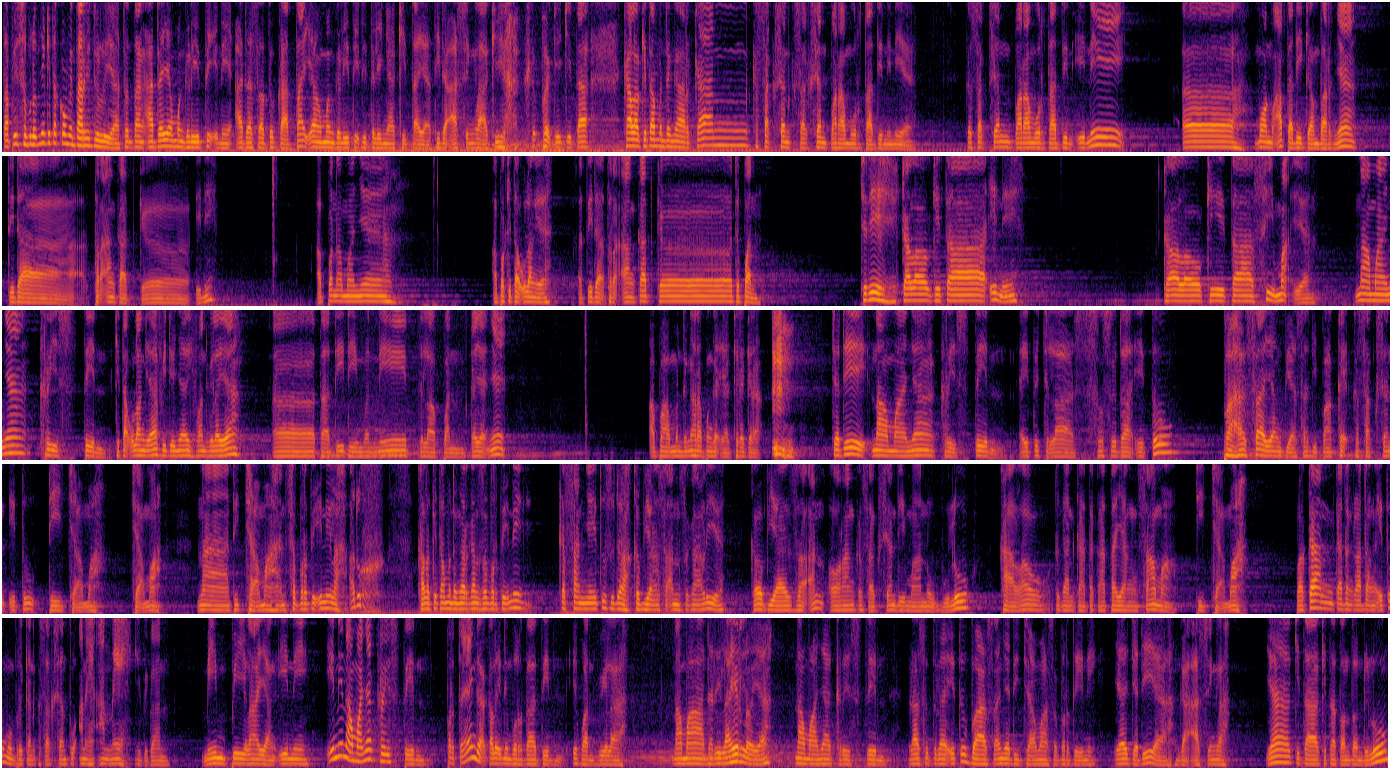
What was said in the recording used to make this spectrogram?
Tapi sebelumnya kita komentari dulu ya tentang ada yang menggelitik ini. Ada satu kata yang menggelitik di telinga kita ya, tidak asing lagi ya bagi kita kalau kita mendengarkan kesaksian-kesaksian para murtadin ini ya. Kesaksian para murtadin ini uh, mohon maaf tadi gambarnya tidak terangkat ke ini. Apa namanya? Apa kita ulang ya? Tidak terangkat ke depan. Jadi kalau kita ini kalau kita simak ya namanya Christine. Kita ulang ya videonya Ivan Villa ya. Uh, tadi di menit 8 kayaknya apa mendengar apa enggak ya kira-kira? Jadi namanya Christine. Itu jelas. Sesudah itu bahasa yang biasa dipakai kesaksian itu di jamah jamah nah di jamahan seperti inilah. Aduh kalau kita mendengarkan seperti ini kesannya itu sudah kebiasaan sekali ya. Kebiasaan orang kesaksian di Manubulu kalau dengan kata-kata yang sama dijamah bahkan kadang-kadang itu memberikan kesaksian tuh aneh-aneh gitu kan. Mimpi lah yang ini. Ini namanya Kristin percaya nggak kalau ini murtadin Iwan Villa? Nama dari lahir loh ya namanya Kristin lah setelah itu bahasanya dijamah seperti ini ya jadi ya nggak asing lah ya kita kita tonton dulu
